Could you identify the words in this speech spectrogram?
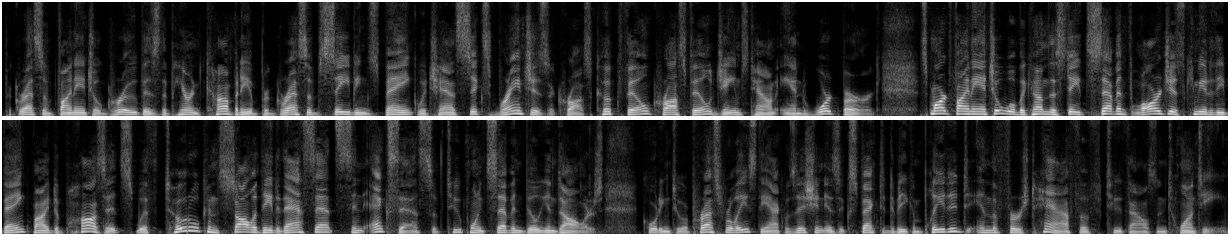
Progressive Financial Group is the parent company of Progressive Savings Bank, which has six branches across Cookeville, Crossville, Jamestown, and Wartburg. Smart Financial will become the state's seventh largest community bank by deposits, with total consolidated assets in excess of $2.7 billion. According to a press release, the acquisition is expected to be completed in the first half of 2020.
